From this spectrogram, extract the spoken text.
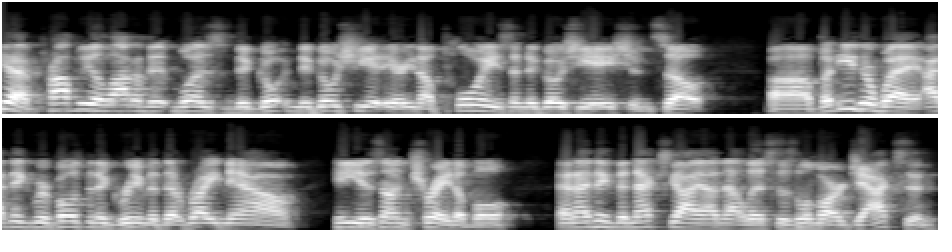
Yeah, probably a lot of it was nego- negotiate or you know ploys and negotiations. So uh, but either way, I think we're both in agreement that right now he is untradeable. And I think the next guy on that list is Lamar Jackson.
